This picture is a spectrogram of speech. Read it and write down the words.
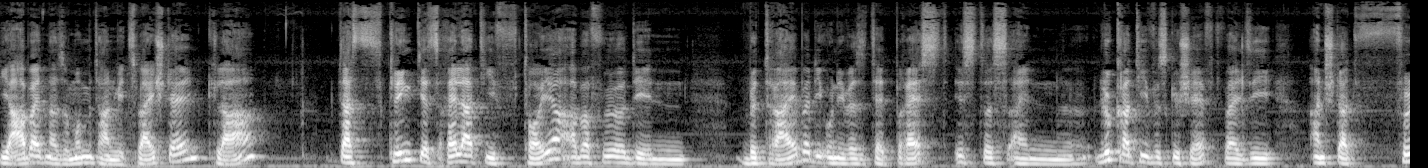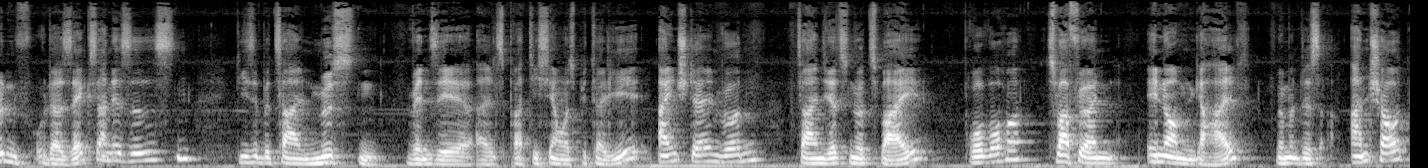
Die arbeiten also momentan mit zwei Stellen, klar. Das klingt jetzt relativ teuer, aber für den Betreiber, die Universität Brest, ist das ein lukratives Geschäft, weil sie anstatt fünf oder sechs Anästhesisten, die sie bezahlen müssten, wenn sie als Praticien Hospitalier einstellen würden, zahlen sie jetzt nur zwei pro Woche. Zwar für einen enormen Gehalt, wenn man das anschaut,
